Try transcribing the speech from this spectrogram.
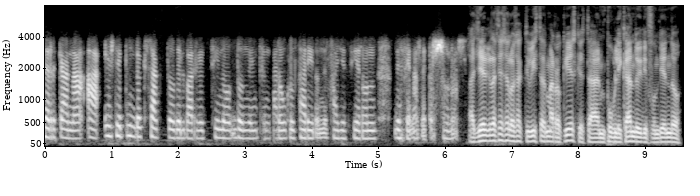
cercana a ese punto exacto del barrio chino donde intentaron cruzar y donde fallecieron decenas de personas. Ayer, gracias a los activistas marroquíes que están publicando y difundiendo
